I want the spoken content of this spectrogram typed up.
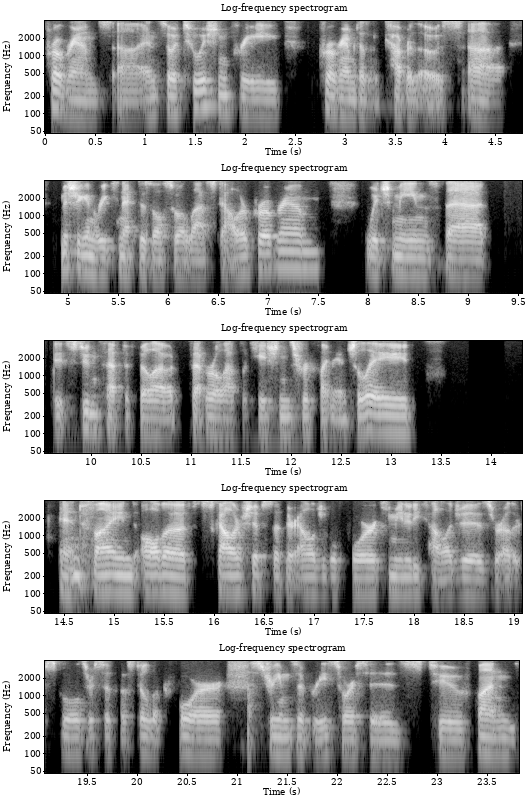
programs. Uh, and so a tuition free program doesn't cover those. Uh, Michigan Reconnect is also a last dollar program, which means that students have to fill out federal applications for financial aid and find all the scholarships that they're eligible for. Community colleges or other schools are supposed to look for streams of resources to fund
